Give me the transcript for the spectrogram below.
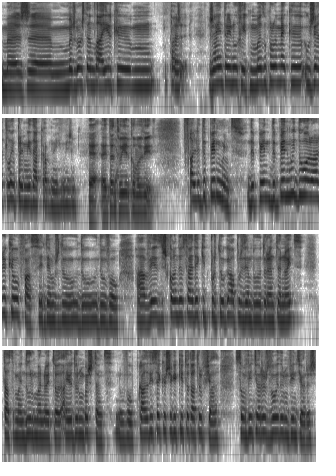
Mas, eh, mas gosto tanto de lá ir que hum, pá, já entrei no ritmo. Mas o problema é que o jet lag para mim dá cabo de mim mesmo. É, é tanto a ir como a vir. Olha, depende muito. Depende, depende muito do horário que eu faço em termos do, do, do voo. Há vezes, quando eu saio daqui de Portugal, por exemplo, durante a noite, está também durmo a noite toda. Aí eu durmo bastante no voo. Por causa disso é que eu chego aqui toda atrofiada. São 20 horas de voo e durmo 20 horas.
